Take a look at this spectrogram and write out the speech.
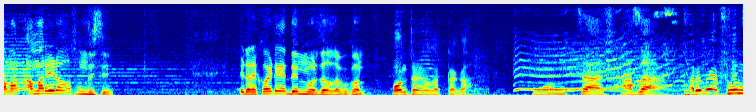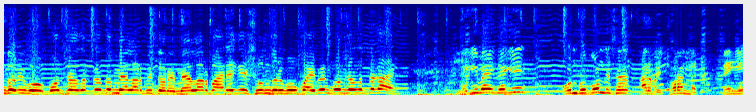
আমার আমার এটা পছন্দ হয়েছে। এটা কয় টাকা দেন মোর দেওয়া লাগবে কোন? পঞ্চাশ হাজার টাকা। পঞ্চাশ হাজার? আরে মেয়ে সুন্দরী বউ পঞ্চাশ হাজার টাকা তো মেলার ভিতরে। মেলার বাইরে গিয়ে সুন্দরী বউ পাইবেন পঞ্চাশ হাজার টাকায়? দেখি ভাই দেখি। কোন পঞ্চাশ হাজার? আরে ভাই ছড়ান না। দেখি।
